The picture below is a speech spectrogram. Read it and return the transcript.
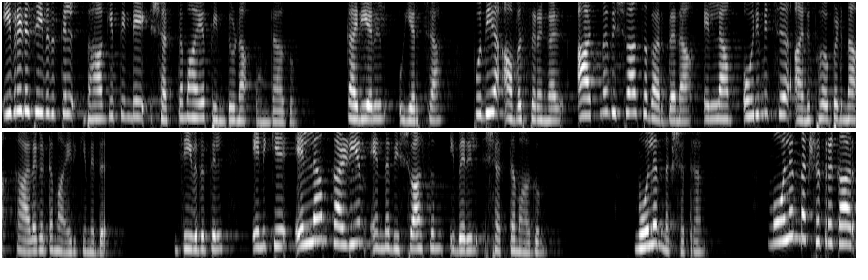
ഇവരുടെ ജീവിതത്തിൽ ഭാഗ്യത്തിന്റെ ശക്തമായ പിന്തുണ ഉണ്ടാകും. കരിയറിൽ ഉയർച്ച പുതിയ അവസരങ്ങൾ ആത്മവിശ്വാസ വർധന എല്ലാം ഒരുമിച്ച് അനുഭവപ്പെടുന്ന കാലഘട്ടമായിരിക്കും ഇത് ജീവിതത്തിൽ എനിക്ക് എല്ലാം കഴിയും എന്ന വിശ്വാസം ഇവരിൽ ശക്തമാകും. മൂലം നക്ഷത്രം മൂലം നക്ഷത്രക്കാർ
